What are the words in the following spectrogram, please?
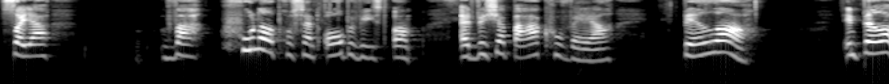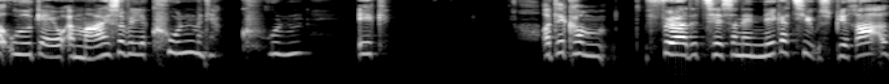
så jeg var 100% overbevist om, at hvis jeg bare kunne være bedre, en bedre udgave af mig, så ville jeg kunne, men jeg kunne ikke. Og det kom førte til sådan en negativ spiral,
